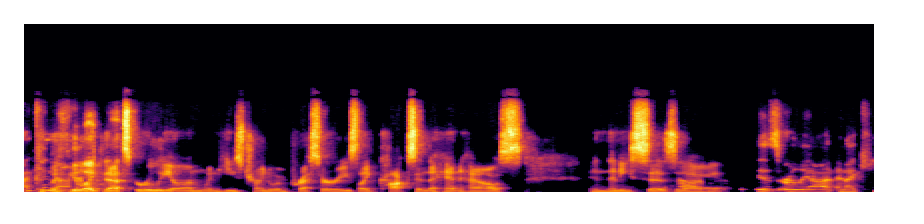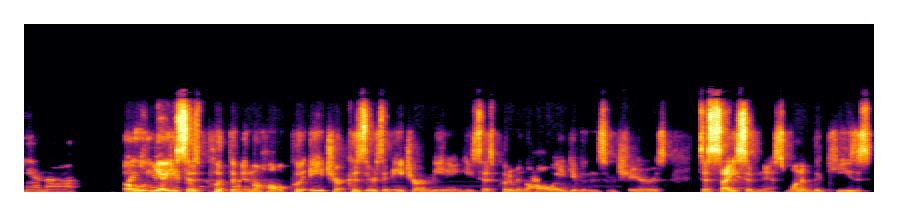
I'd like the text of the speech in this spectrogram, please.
i cannot I feel like that's early on when he's trying to impress her. He's like cocks in the hen house, and then he says, uh, it is early on and i cannot "Oh yeah," he says, "Put them in the hall. Put HR because there's an HR meeting." He says, "Put them in the hallway. Give them some chairs." Decisiveness, one of the keys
